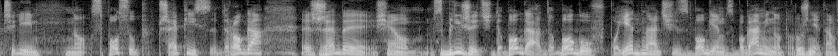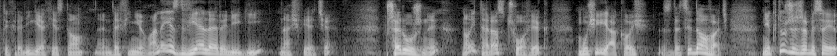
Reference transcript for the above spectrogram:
czyli no, sposób, przepis, droga, żeby się zbliżyć do Boga, do bogów, pojednać z Bogiem, z bogami, no to różnie tam w tych religiach jest to definiowane. Jest wiele religii na świecie, przeróżnych, no i teraz człowiek musi jakoś zdecydować. Niektórzy, żeby sobie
